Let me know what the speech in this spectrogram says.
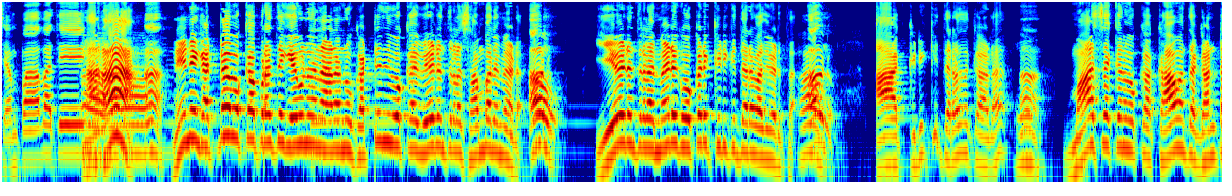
చంపావతి. నానా, కట్టిన ఒక్క ప్రతిక ఏమున్నది నాన్న నువ్వు కట్టింది ఒక వేడంతల సంబల మేడ. ఏడంతల మేడకి ఒక్కడి కిటికీ దర్వాజ పెడతా. అవును. ఆ కిటికీ తెరద కాడ మాసక్కన ఒక కావంత గంట.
